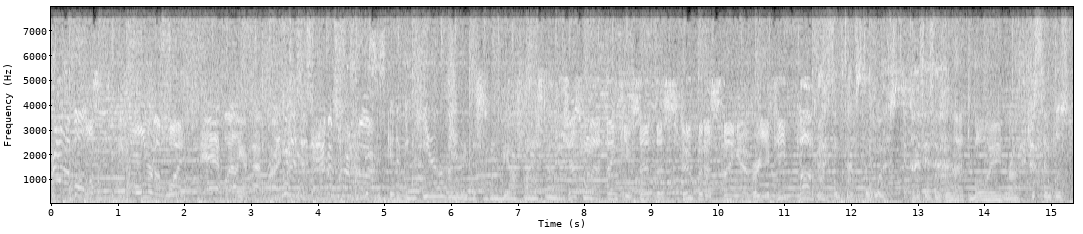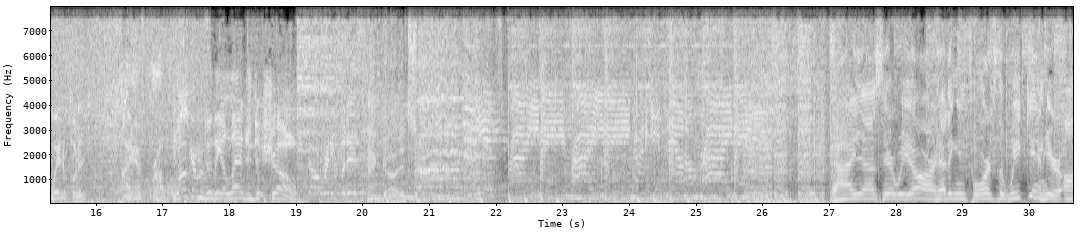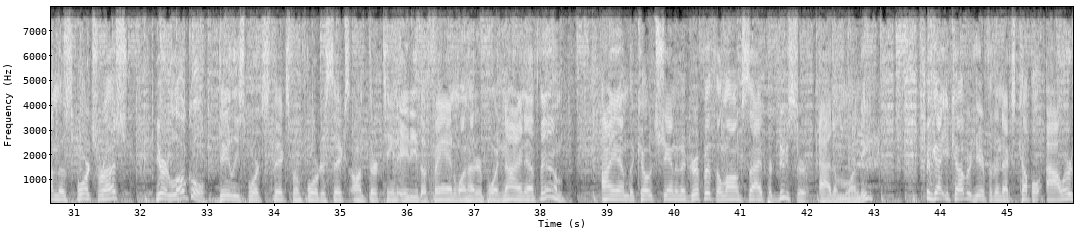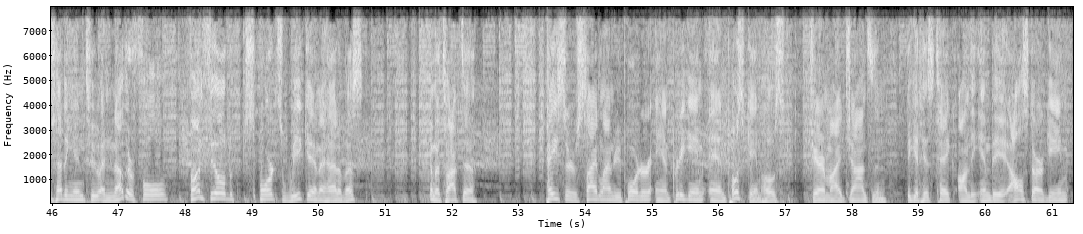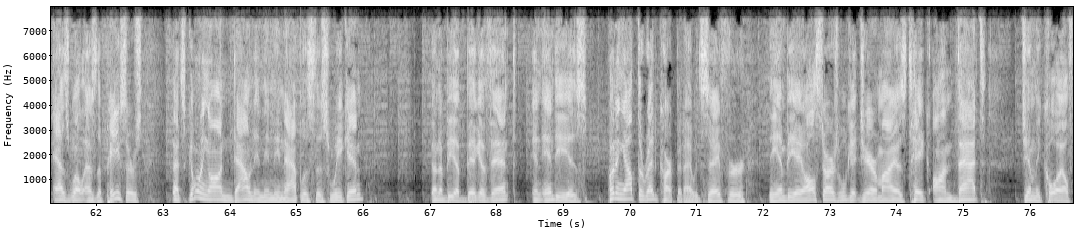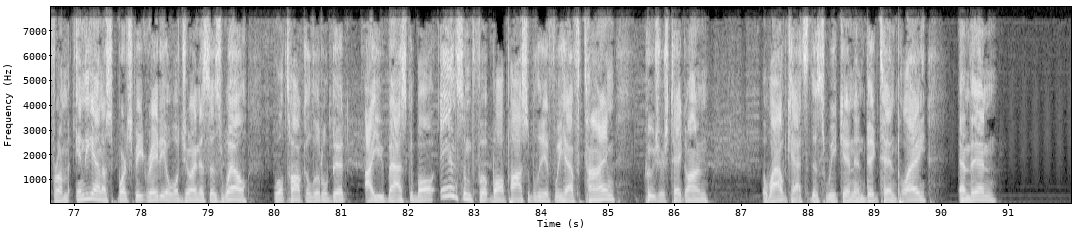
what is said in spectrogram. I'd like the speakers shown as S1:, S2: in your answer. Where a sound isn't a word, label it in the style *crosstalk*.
S1: You are incredible.
S2: It's older than I'm white.
S3: Yeah, well, you're half right.
S1: What is this, amateur hour?
S4: This is gonna be huge.
S5: I believe this is going to be our finest hour.
S2: Just when I think you've said the stupidest thing ever, you keep talking.
S5: I think that's the worst thing I've ever heard.
S2: That boy ain't right.
S5: The simplest way to put it, I have problems.
S2: Welcome to the alleged show.
S3: Y'all ready for this?
S5: Thank God it's
S6: Ah, yes, here we are heading in towards the weekend here on the Sports Rush. Your local daily sports fix from 4 to 6 on 1380 The Fan, 100.9 FM. I am the coach Shannon Griffith alongside producer Adam Lundy. We've got you covered here for the next couple hours, heading into another full, fun filled sports weekend ahead of us. Going to talk to Pacers sideline reporter and pregame and postgame host Jeremiah Johnson to get his take on the NBA All Star game as well as the Pacers that's going on down in Indianapolis this weekend. Going to be a big event, and Indy is putting out the red carpet, I would say, for the NBA All Stars. We'll get Jeremiah's take on that. Jimmy Coyle from Indiana Sports Beat Radio will join us as well. We'll talk a little bit IU basketball and some football, possibly if we have time. Hoosiers take on the Wildcats this weekend in Big Ten play. And then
